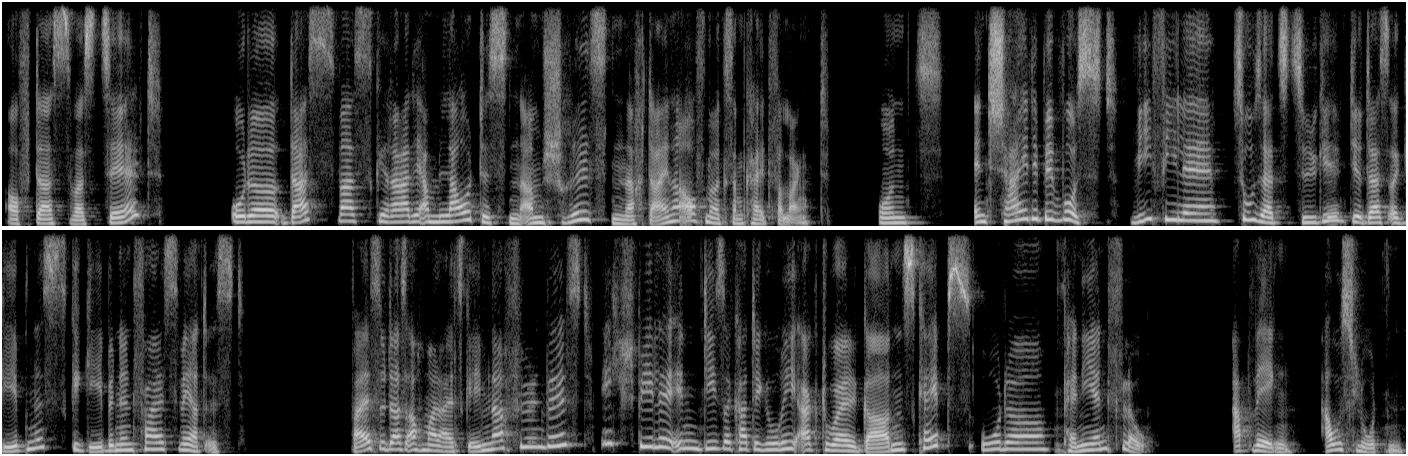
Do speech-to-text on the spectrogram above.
Auf das, was zählt oder das, was gerade am lautesten, am schrillsten nach deiner Aufmerksamkeit verlangt. Und Entscheide bewusst, wie viele Zusatzzüge dir das Ergebnis gegebenenfalls wert ist. Falls du das auch mal als Game nachfühlen willst, ich spiele in dieser Kategorie aktuell Gardenscapes oder Penny and Flow. Abwägen, ausloten,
